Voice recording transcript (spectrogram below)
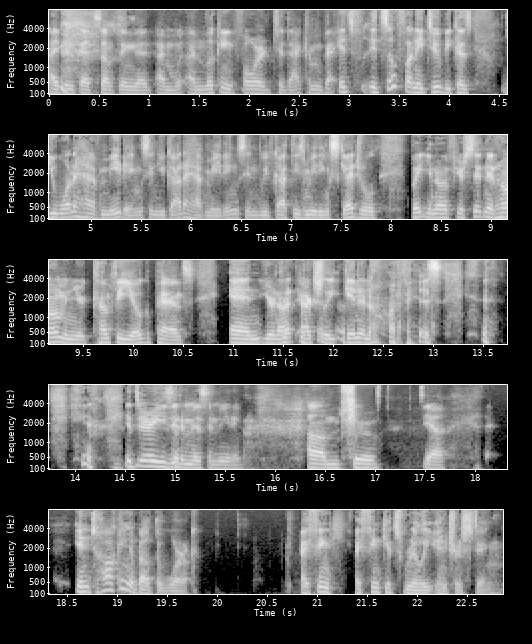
I think that's something that I'm I'm looking forward to that coming back. It's it's so funny too because you want to have meetings and you got to have meetings and we've got these meetings scheduled. But you know, if you're sitting at home in your comfy yoga pants and you're not actually in an office, it's very easy to miss a meeting. Um, True. Yeah. In talking about the work, I think I think it's really interesting.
